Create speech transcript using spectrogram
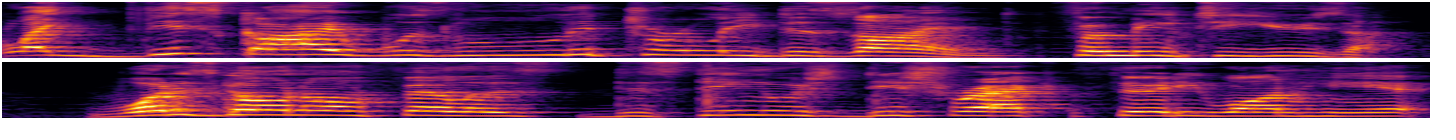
like this guy was literally designed for me to use her. What is going on, fellas? Distinguished Dish Rack 31 here.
